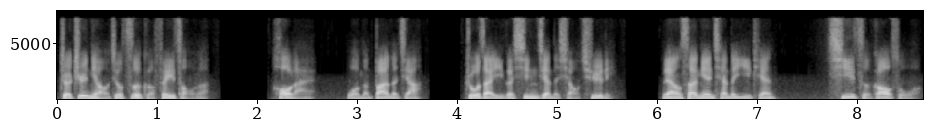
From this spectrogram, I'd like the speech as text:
这只鸟就自个飞走了。后来我们搬了家，住在一个新建的小区里。两三年前的一天，妻子告诉我，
